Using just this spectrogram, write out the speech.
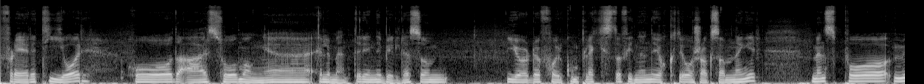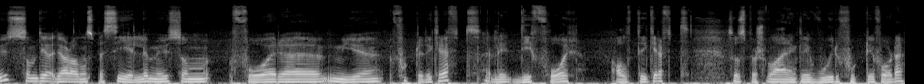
flere tiår, og det er så mange elementer inne i bildet som gjør det for komplekst å finne nøyaktige årsakssammenhenger. Mens på mus, de, de, har da noen spesielle mus som får uh, mye fortere kreft, eller de får alltid kreft, så spørsmålet er egentlig hvor fort de får det.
